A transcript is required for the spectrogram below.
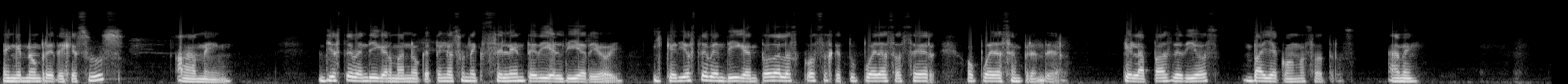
En el nombre de Jesús. Amén. Dios te bendiga, hermano, que tengas un excelente día el día de hoy y que Dios te bendiga en todas las cosas que tú puedas hacer o puedas emprender. Que la paz de Dios vaya con nosotros. Amén.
